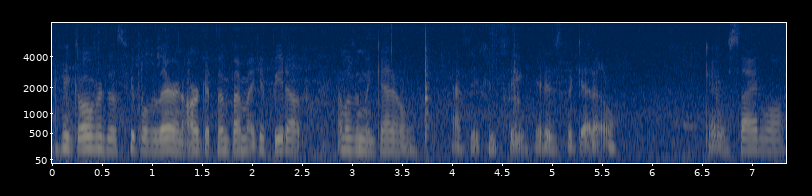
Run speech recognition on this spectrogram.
I could go over to those people over there and argue at them, but I might get beat up. I live in the ghetto, as you can see. It is the ghetto. Ghetto sidewalk.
